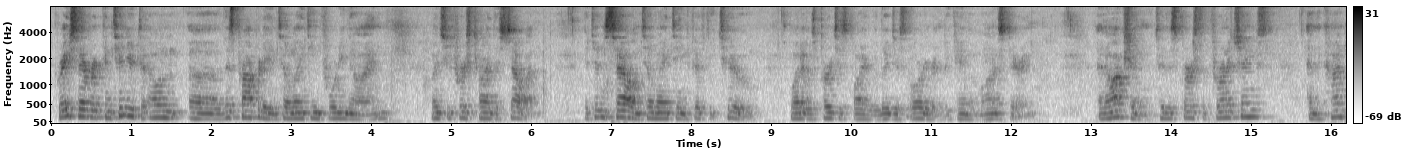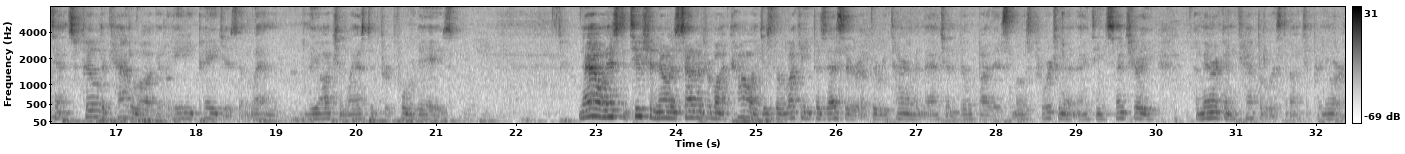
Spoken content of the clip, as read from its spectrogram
Grace Everett continued to own uh, this property until 1949, when she first tried to sell it. It didn't sell until 1952, when it was purchased by a religious order and became a monastery. An auction to disperse the furnishings and the contents filled a catalog of 80 pages, and the auction lasted for four days. Now, an institution known as Southern Vermont College is the lucky possessor of the retirement mansion built by this most fortunate 19th century American capitalist entrepreneur.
